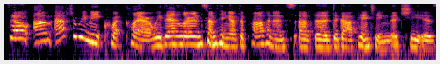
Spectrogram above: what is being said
So um, after we meet Claire, we then learn something of the provenance of the Degas painting that she is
